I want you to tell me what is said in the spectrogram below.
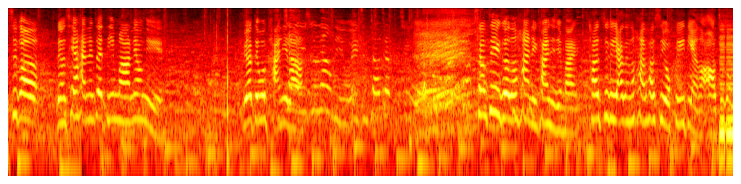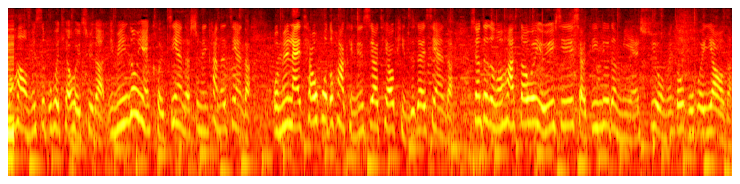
这个两千还能再低吗，靓女？不要等我砍你了你。是靓女，这个的话，你看姐姐们，它这个压灯的话，它是有黑点的啊，这种的话我们是不会挑回去的，你们肉眼可见的是能看得见的。我们来挑货的话，肯定是要挑品质在线的。像这种的话，稍微有一些小丁溜的棉絮，我们都不会要的，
